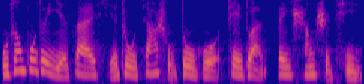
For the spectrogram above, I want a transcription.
武装部队也在协助家属度过这段悲伤时期。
